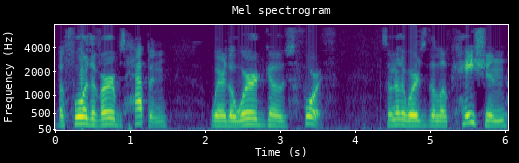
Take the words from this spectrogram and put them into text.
before the verbs happen where the word goes forth. So in other words, the location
